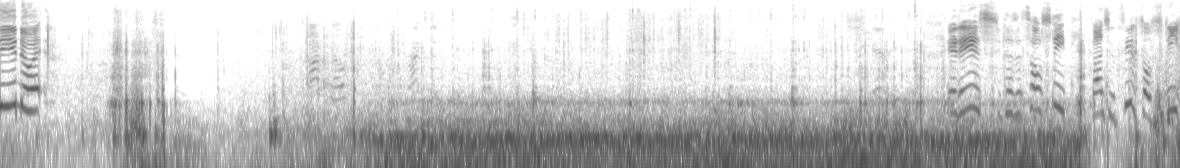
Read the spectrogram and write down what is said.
See you do it. It is because it's so steep. Guys, you can see it's so steep.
